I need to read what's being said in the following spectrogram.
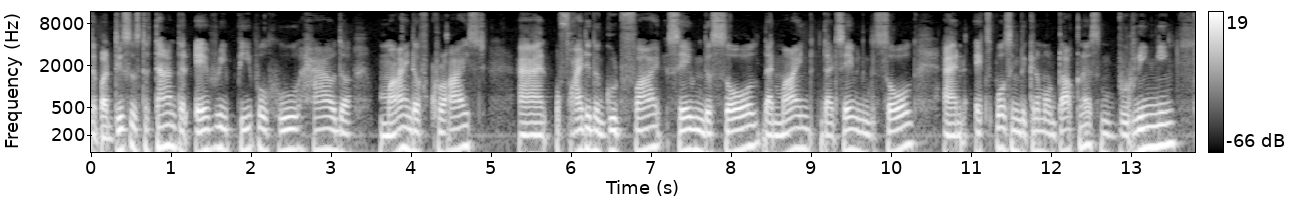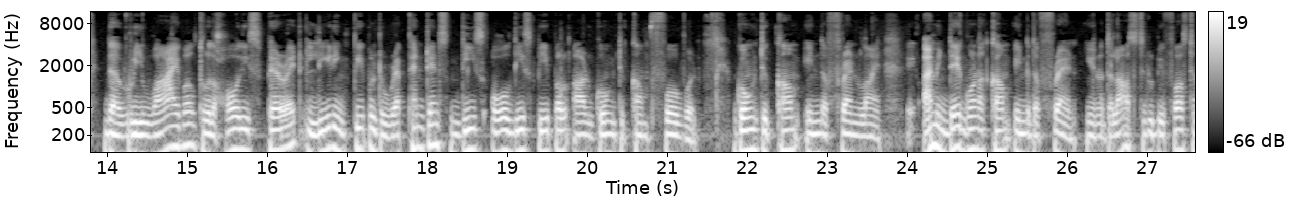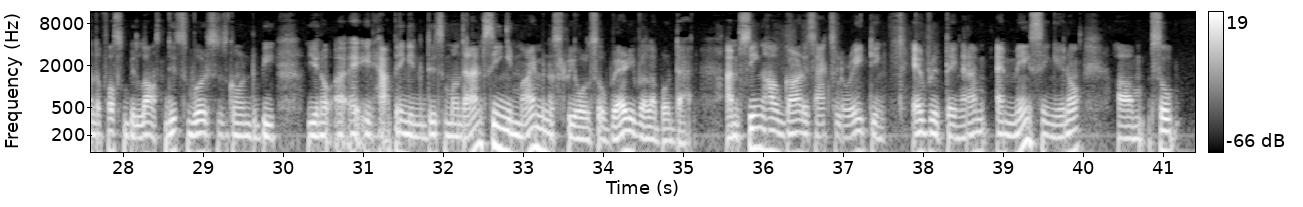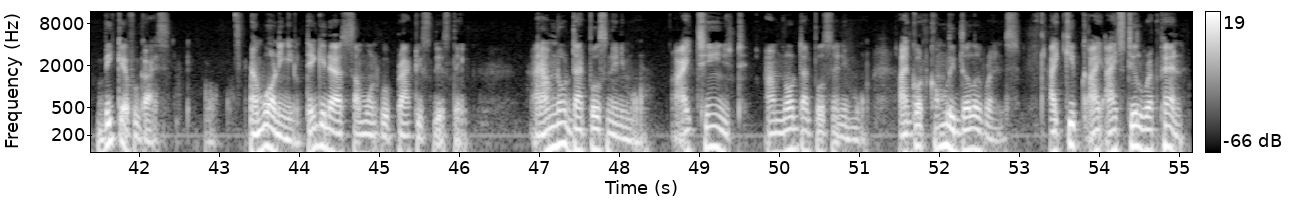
But this is the time that every people who have the mind of Christ and fighting the good fight, saving the soul, that mind, that saving the soul, and exposing the kingdom of darkness, bringing the revival through the Holy Spirit, leading people to repentance. These all these people are going to come forward, going to come in the front line. I mean, they're gonna come into the front. You know, the last will be first, and the first will be last. This verse is going to be, you know, uh, in happening in this month, and I'm seeing in my ministry also very well about that i'm seeing how god is accelerating everything and i'm amazing you know um, so be careful guys. I'm warning you. Take it as someone who practiced this thing. And i'm not that person anymore. I changed. I'm not that person anymore. I got complete deliverance. I keep i i still repent.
